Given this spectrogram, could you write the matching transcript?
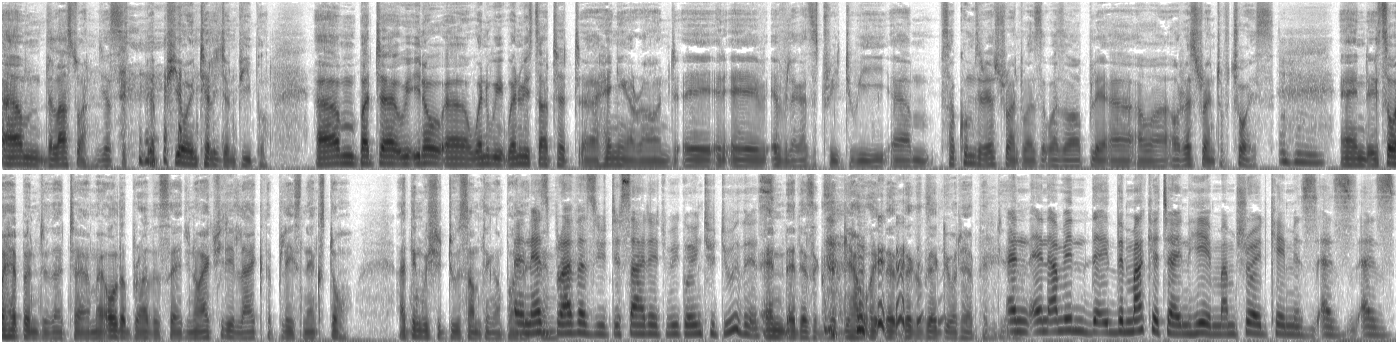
Um, the last one, just pure intelligent people. Um, but uh, we, you know, uh, when we when we started uh, hanging around uh, uh, eVilakazi Street, we um, Sakhumzi restaurant was was our, play, uh, our our restaurant of choice, and it so happened that uh, my older brother said, you know, I actually like the place next door. I think we should do something about it. And it. as brothers, you decided we're going to do this. and that's exactly how that's exactly what happened. yeah. and and I mean the, the marketer in him, I'm sure it came as as as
